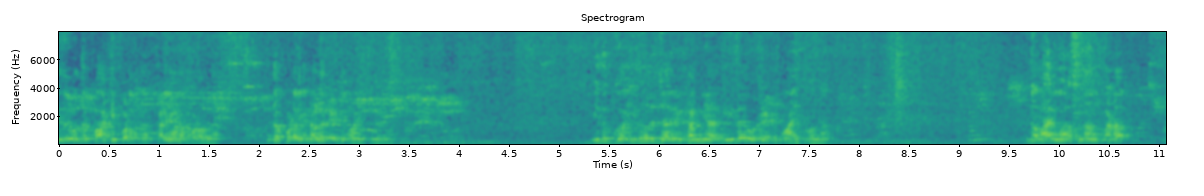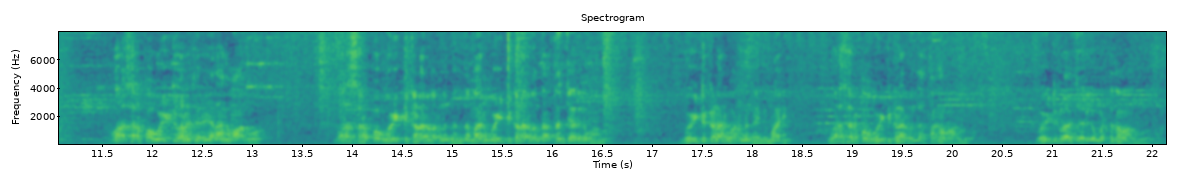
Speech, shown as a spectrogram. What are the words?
இது வந்து பாட்டி புடவைங்க கல்யாண புடவைங்க. இந்த புடவையும் நல்ல ரேட்டுக்கு வாங்கிக்கோங்க இது கொ- இது ஒரு ஜரி கம்மியாக இருக்குது இதே ஒரு ரேட் வாங்கிக்கோங்க இந்த மாதிரி உரசினாங்க மேடம். உரசுறப்ப ஒயிட் வர ஜரிகை தாங்க வாங்குவோம். உரசுறப்ப ஒயிட் கலர் வரணுங்க. இந்த மாதிரி ஒயிட் கலர் வந்தால் தான் ஜருகை வாங்குவோம். ஒயிட் கலர் வரணுங்க இந்த மாதிரி. உரசுறப்ப ஒயிட் கலர் வந்தால் தாங்க வாங்குவோம். ஒயிட் கலர் ஜருகை மட்டும் தான் வாங்குவோம்.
